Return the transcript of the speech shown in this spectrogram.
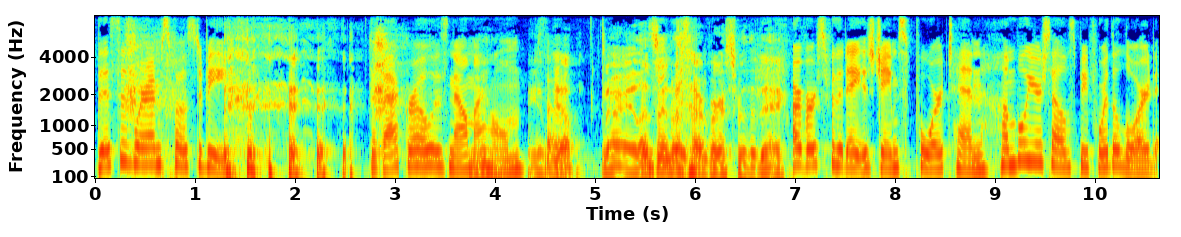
this is where I'm supposed to be. The back row is now my mm-hmm. home. Yep. So. yep. All right. Let's end with our verse for the day. Our verse for the day is James 4:10. Humble yourselves before the Lord,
